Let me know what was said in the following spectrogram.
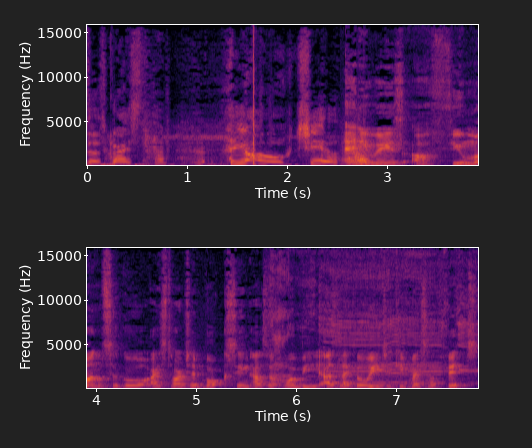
Jesus Christ, man. Yo, chill. Anyways, a few months ago, I started boxing as a hobby, as like a way to keep myself fit.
